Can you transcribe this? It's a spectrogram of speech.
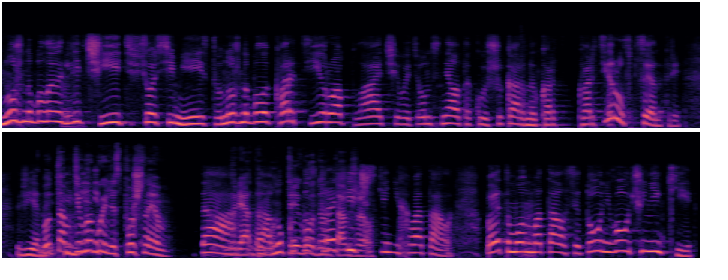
нужно было лечить все семейство, нужно было квартиру оплачивать. Он снял такую шикарную квар- квартиру в центре Вены. Вот там, где мы денег- были с Пушным. Да, рядом. да, ну Три катастрофически не хватало. Поэтому он мотался, то у него ученики,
